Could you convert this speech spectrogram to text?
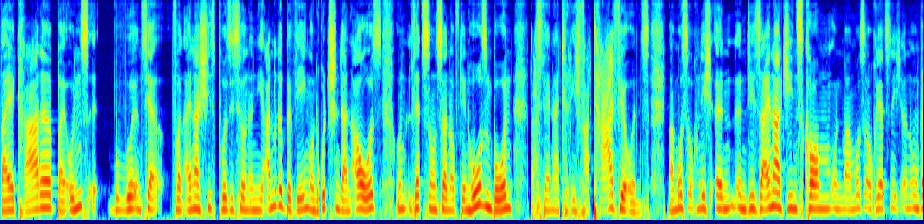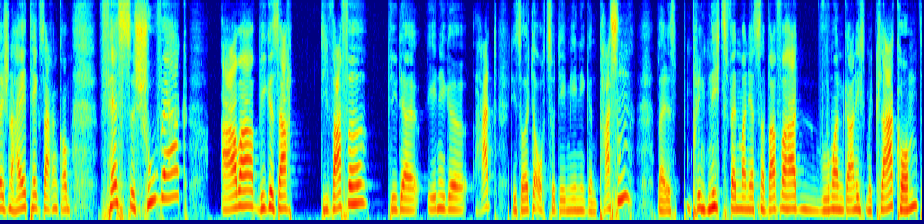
weil gerade bei uns, äh, wo wir uns ja von einer Schießposition in die andere bewegen und rutschen dann aus und setzen uns dann auf den Hosenboden, das wäre natürlich fatal für uns. Man muss auch nicht in, in Designer-Jeans kommen und man muss auch jetzt nicht in irgendwelchen Hightech-Sachen kommen. Festes Schuhwerk, aber wie gesagt, die Waffe die derjenige hat, die sollte auch zu demjenigen passen, weil es bringt nichts, wenn man jetzt eine Waffe hat, wo man gar nicht mit klarkommt.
